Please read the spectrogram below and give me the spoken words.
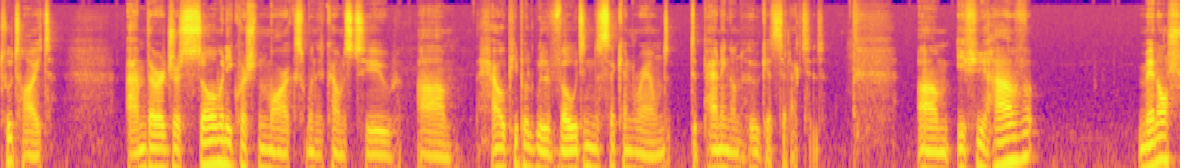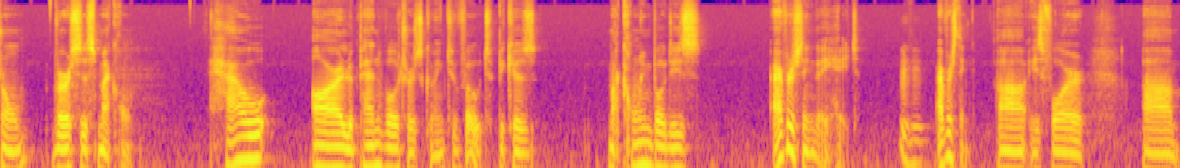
too tight, and there are just so many question marks when it comes to um, how people will vote in the second round depending on who gets elected. Um, if you have Mélenchon versus Macron, how are Le Pen voters going to vote? Because Macron embodies everything they hate. Mhm. Everything uh, is for um,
